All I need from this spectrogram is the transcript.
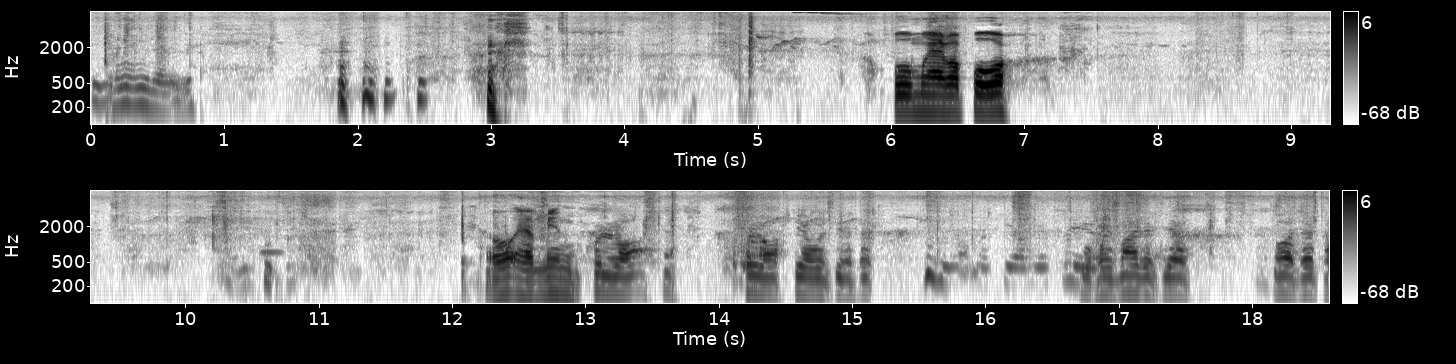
ปูไม่ใหญ่เลยปูเมื่อยปะปูโอ้แอดมิน คนเลาะคนเลาะเที่ยวเที่ยวบุคคลมาจากเที่ยวว่าจะท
